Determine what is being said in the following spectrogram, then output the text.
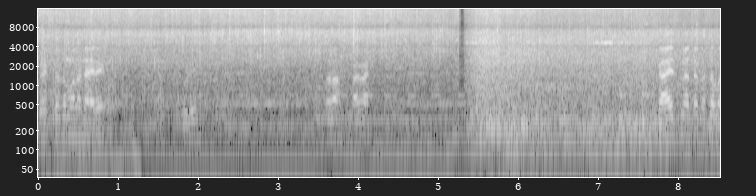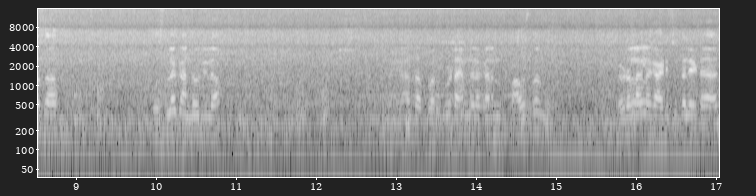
भेटतो तुम्हाला डायरेक्ट पुढे. चला बाय बाय गायच मी आता कसा बसा? पोचलं कांदवलीला आणि आता भरपूर टाईम झाला कारण पाऊस पण एवढा लागला गाडीसुद्धा लेट आहे आज.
